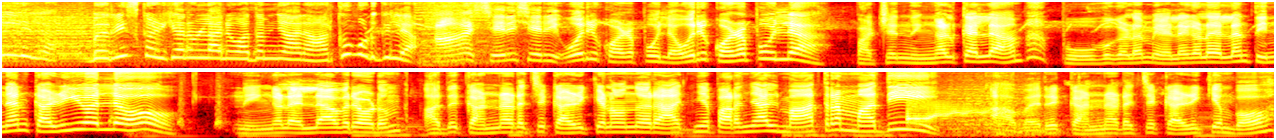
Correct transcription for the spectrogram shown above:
ഇല്ലില്ല ബെറീസ് കഴിക്കാനുള്ള അനുവാദം ഞാൻ ആർക്കും കൊടുക്കില്ല. ആ ശരി ശരി. ഒരു കുഴപ്പമില്ല ഒരു കുഴപ്പമില്ല. പക്ഷെ നിങ്ങൾക്കെല്ലാം പൂവുകളും ഇലകളും എല്ലാം തിന്നാൻ കഴിയുമല്ലോ. നിങ്ങൾ എല്ലാവരോടും അത് കണ്ണടച്ച് കഴിക്കണമെന്ന് ഒരു ആജ്ഞ പറഞ്ഞാൽ മാത്രം മതി. അവർ കണ്ണടച്ച് കഴിക്കുമ്പോ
